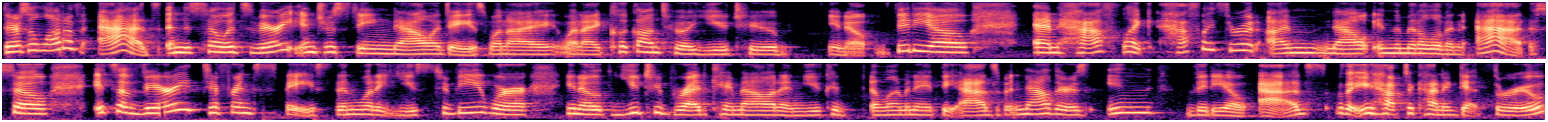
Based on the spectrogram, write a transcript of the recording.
there's a lot of ads, and so it's very interesting nowadays when I when I click onto a YouTube you know video and half like halfway through it i'm now in the middle of an ad so it's a very different space than what it used to be where you know youtube red came out and you could eliminate the ads but now there's in video ads that you have to kind of get through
